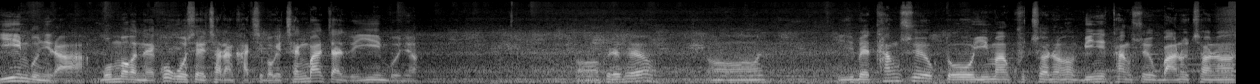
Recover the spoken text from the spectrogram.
2인분이라 못 먹었네. 꼭 오세요. 저랑 같이 먹게. 쟁반짜리도 2인분이요. 어, 그래서요. 어, 이 집에 탕수육도 29,000원, 미니 탕수육 15,000원,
